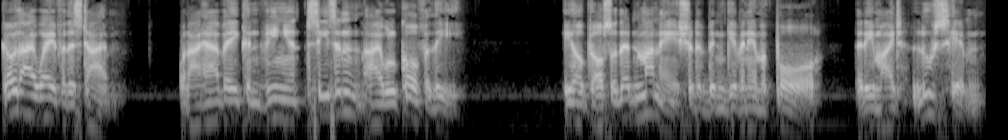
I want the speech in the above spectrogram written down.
Go thy way for this time. When I have a convenient season, I will call for thee. He hoped also that money should have been given him of Paul, that he might loose him.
